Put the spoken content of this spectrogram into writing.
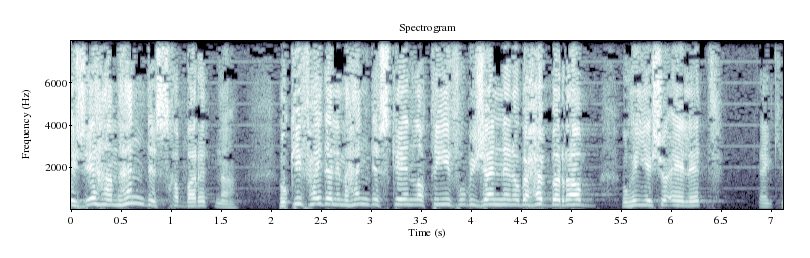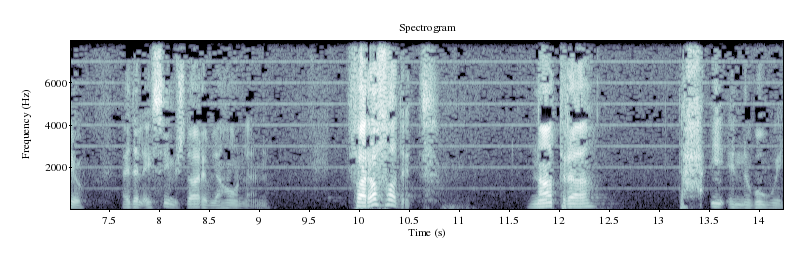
إجاها مهندس خبرتنا. وكيف هيدا المهندس كان لطيف وبجنن وبحب الرب؟ وهي شو قالت؟ thank you هيدا الاي سي مش ضارب لهون لأنه. فرفضت ناطرة تحقيق النبوة.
